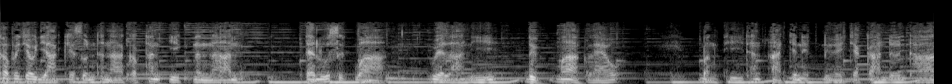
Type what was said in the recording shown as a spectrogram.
ข้าพเจ้าอยากจะสนทนากับท่านอีกนานๆ แต่รู้สึกว่าเวลานี้ดึกมากแล้ว บางทีท่านอาจจะเหน็ดเหนื่อยจากการเดินทาง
